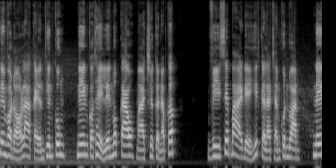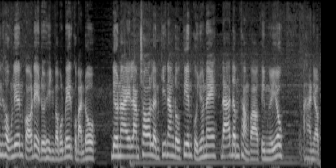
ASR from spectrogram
Thêm vào đó là cái ấn Thiên Cung nên có thể lên mốc cao mà chưa cần áp cấp. Vì xếp bài để hit cái lá chắn quân đoàn nên Hồng Liên có để đội hình vào một bên của bản đồ. Điều này làm cho lần kỹ năng đầu tiên của Yone đã đâm thẳng vào tìm người yêu. À nhập,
